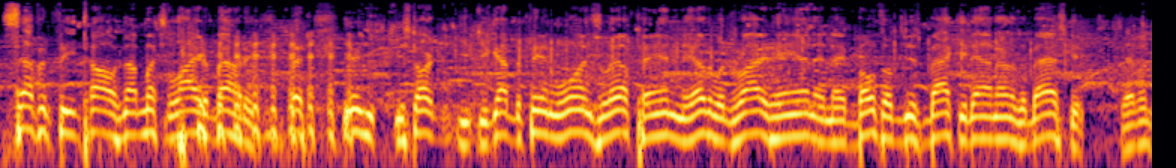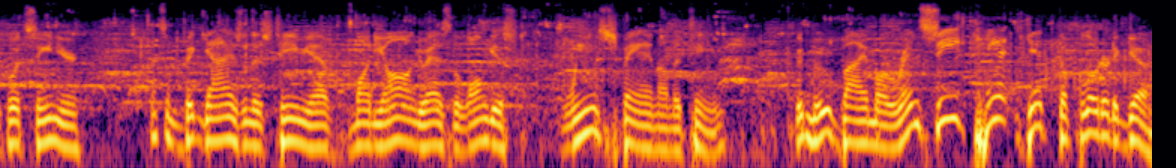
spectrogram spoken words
seven feet tall. There's not much light about him. But, you, know, you, start, you, you got to defend one's left hand and the other one's right hand, and they both of them just back you down under the basket. Seven foot senior. Got some big guys on this team. You have Monyong, who has the longest wingspan on the team. Good move by Morency. Can't get the floater to go.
